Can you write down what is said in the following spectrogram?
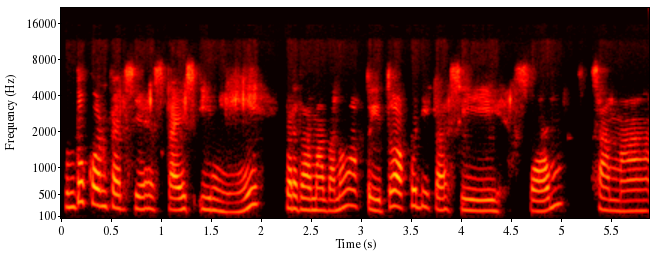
untuk konversi SKS ini pertama-tama waktu itu aku dikasih form sama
